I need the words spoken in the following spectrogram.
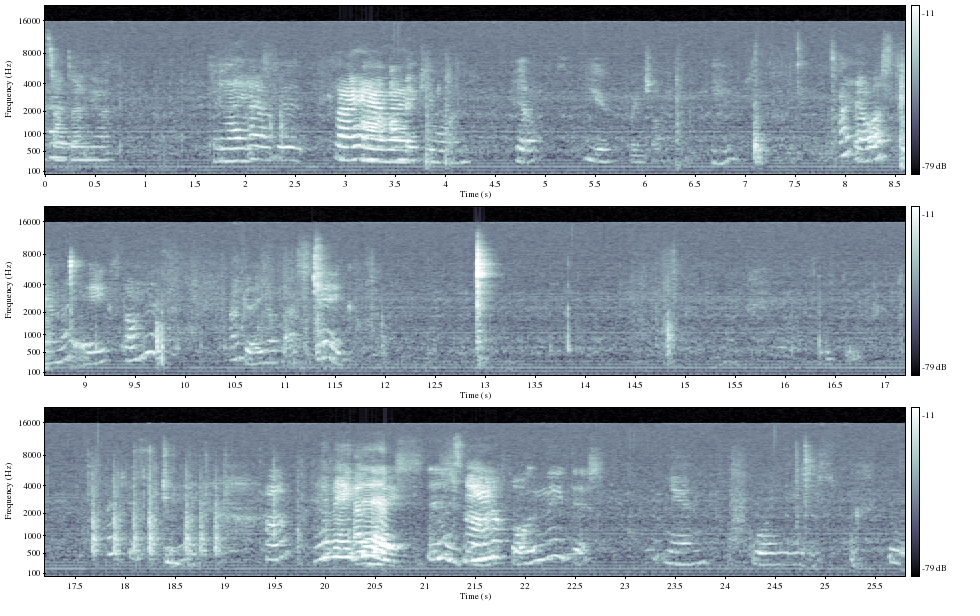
it's not done yet. Can I have it? Can I I'll, have I'll it? make you one. Yeah. You, Rachel. I know, I'll stand my eggs on this. I'm doing a last egg. I just do it. Huh? Who made I this? This It's is not. beautiful. Who made this? Man. Well, this is cool.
